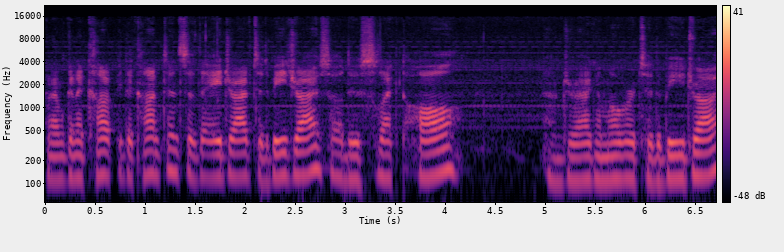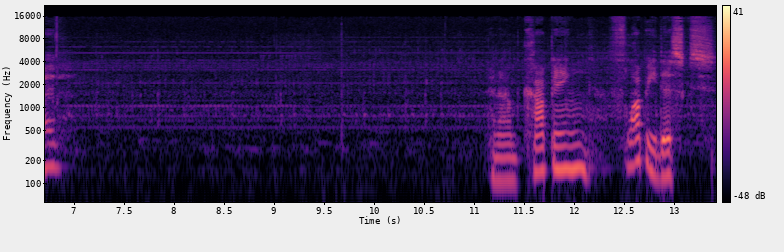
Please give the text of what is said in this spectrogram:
And I'm going to copy the contents of the A drive to the B drive. So I'll do select all and drag them over to the B drive and I'm copying floppy disks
